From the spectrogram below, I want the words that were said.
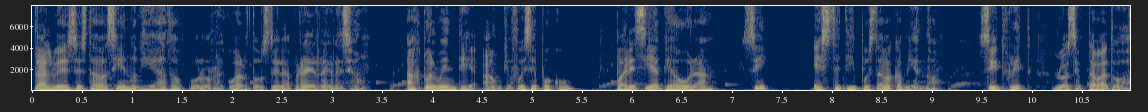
Tal vez estaba siendo guiado por los recuerdos de la pre-regresión. Actualmente, aunque fuese poco, parecía que ahora, sí, este tipo estaba cambiando. Siegfried lo aceptaba todo.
